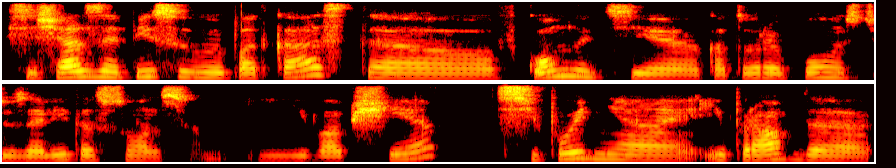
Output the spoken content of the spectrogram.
Сейчас записываю подкаст э, в комнате, которая полностью залита солнцем. И вообще, сегодня и правда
